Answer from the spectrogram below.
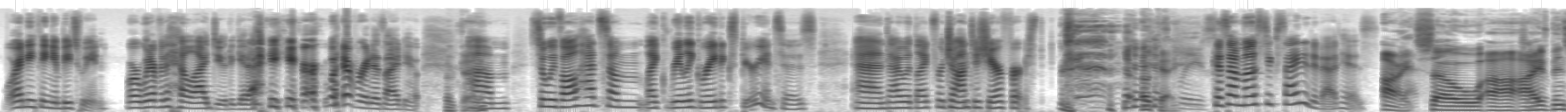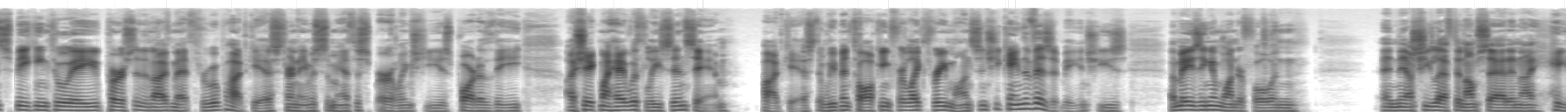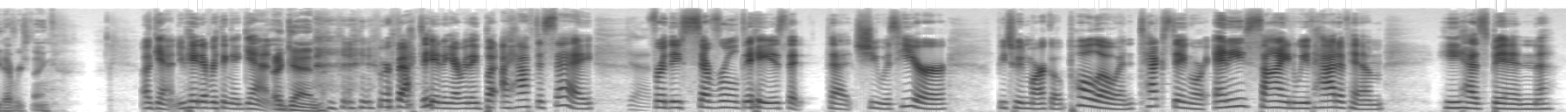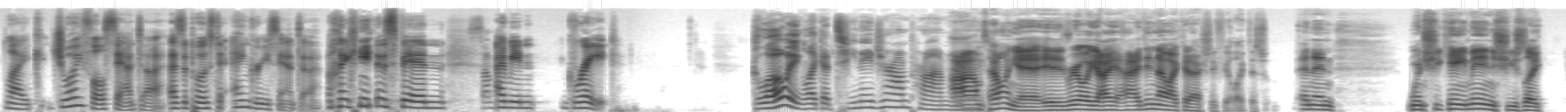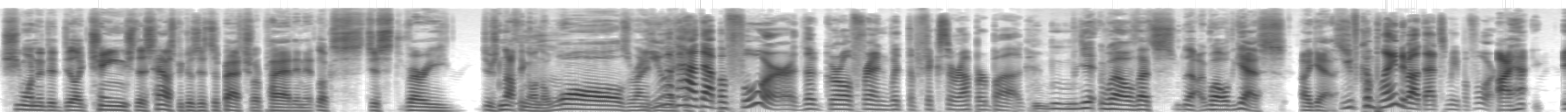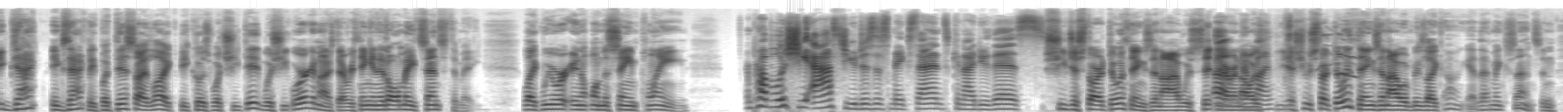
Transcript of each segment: or anything in between or whatever the hell I do to get out of here, whatever it is I do. Okay. Um, so we've all had some like really great experiences, and I would like for John to share first okay. Please. because I'm most excited about his. All right. So uh, I've been speaking to a person that I've met through a podcast. Her name is Samantha Sperling. She is part of the I Shake My Head with Lisa and Sam podcast. And we've been talking for like three months. And she came to visit me. And she's amazing and wonderful. And and now she left and I'm sad and I hate everything. Again, you hate everything again. Again. We're back to hating everything, but I have to say, Again. for these several days that that she was here, between Marco Polo and texting or any sign we've had of him, he has been like joyful Santa as opposed to angry Santa. Like he has been, Some- I mean, great. Glowing like a teenager on prom night. I'm telling you, it really. I I didn't know I could actually feel like this. And then when she came in, she's like, she wanted to like change this house because it's a bachelor pad and it looks just very. There's nothing on the walls or anything. you have like had that before, the girlfriend with the fixer upper bug. Mm, yeah. Well, that's uh, well. Yes, I guess. You've complained about that to me before. I ha- exact exactly. But this I like because what she did was she organized everything and it all made sense to me. Like we were in on the same plane. and probably she asked you, does this make sense? Can I do this? she just started doing things and I was sitting Oh, there and I was mind. yeah, she would start doing things and I would be like, Oh yeah, that makes sense. And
